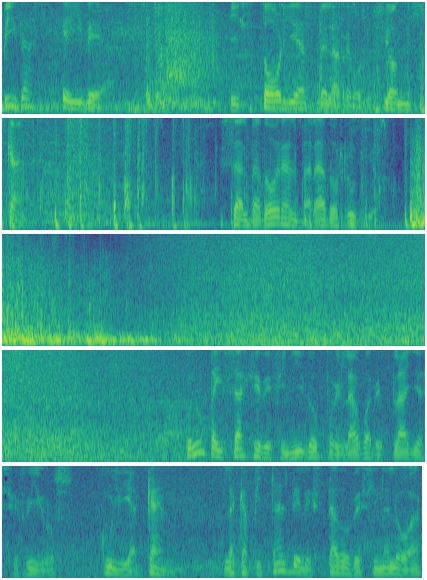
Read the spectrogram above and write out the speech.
vidas e ideas. Historias de la Revolución Mexicana. Salvador Alvarado Rubio. Con un paisaje definido por el agua de playas y ríos, Culiacán, la capital del estado de Sinaloa,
